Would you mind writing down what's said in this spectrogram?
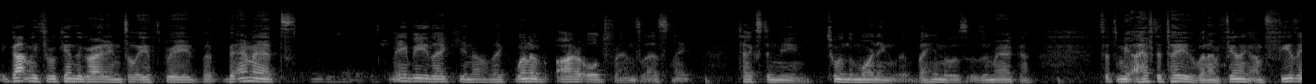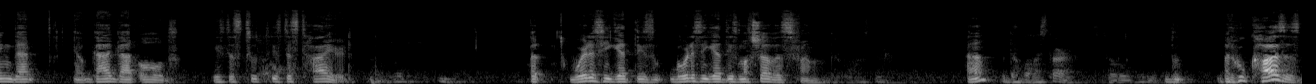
It got me through kindergarten until eighth grade, but Be'emet, maybe like, you know, like one of our old friends last night texted me, two in the morning, by him it was, it was in America, said to me, I have to tell you what I'm feeling. I'm feeling that, you know, God got old. He's just too, he's just tired. But where does he get these, where does he get these machshavas from? Huh? The double hastar. It's totally hidden. But, who causes,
